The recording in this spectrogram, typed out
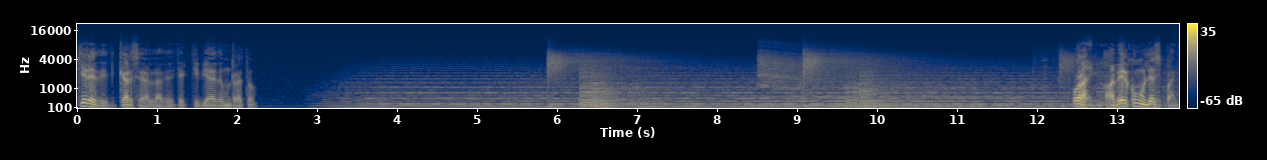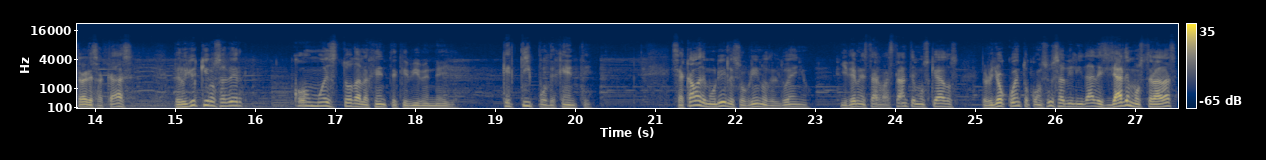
¿Quiere dedicarse a la detectividad de un rato? Ahora, a ver cómo le hace para entrar a esa casa. Pero yo quiero saber cómo es toda la gente que vive en ella. ¿Qué tipo de gente? Se acaba de morir el sobrino del dueño y deben estar bastante mosqueados, pero yo cuento con sus habilidades ya demostradas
